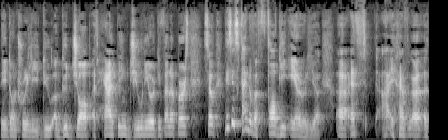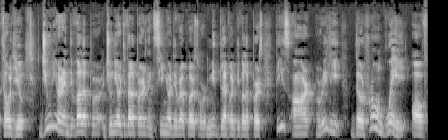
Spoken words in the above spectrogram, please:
they don't really do a good job at helping junior developers. So this is kind of a foggy area. Uh, as I have uh, told you, junior and developer, junior developers and senior developers or mid-level developers, these are really the wrong way of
